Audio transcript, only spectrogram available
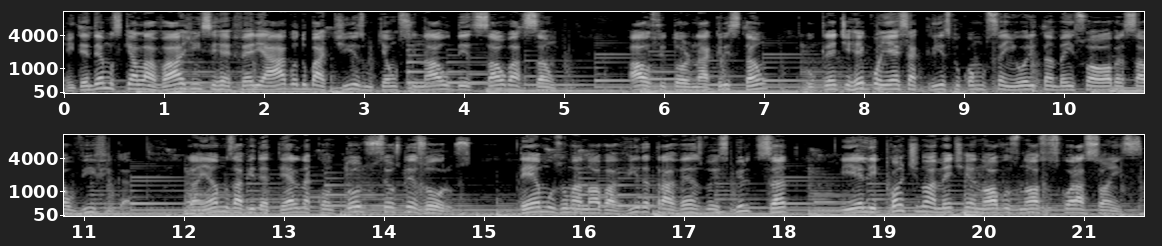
Entendemos que a lavagem se refere à água do batismo, que é um sinal de salvação. Ao se tornar cristão, o crente reconhece a Cristo como Senhor e também sua obra salvífica. Ganhamos a vida eterna com todos os seus tesouros. Temos uma nova vida através do Espírito Santo e ele continuamente renova os nossos corações.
